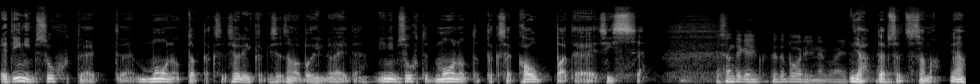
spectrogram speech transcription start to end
et inimsuhted moonutatakse, see oli ikkagi seesama põhiline väide, inimsuhted moonutatakse kaupade sisse see on tegelikult ka Debori nagu väide. jah, täpselt seesama, jah.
